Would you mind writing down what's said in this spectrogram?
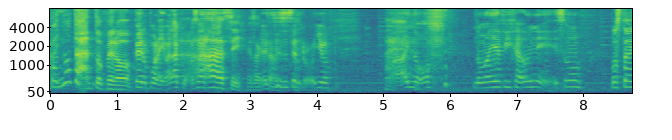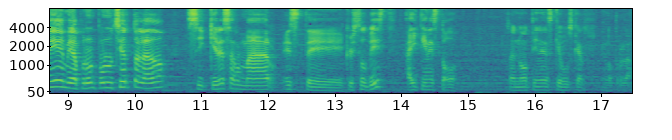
Pues no tanto, pero. pero por ahí va la cosa. Ah, sí, exactamente. ese es el rollo. Ay, no. No me había fijado en eso. Pues está bien, mira, por un, por un cierto lado, si quieres armar este Crystal Beast, ahí tienes todo. O sea, no tienes que buscar en otro lado.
